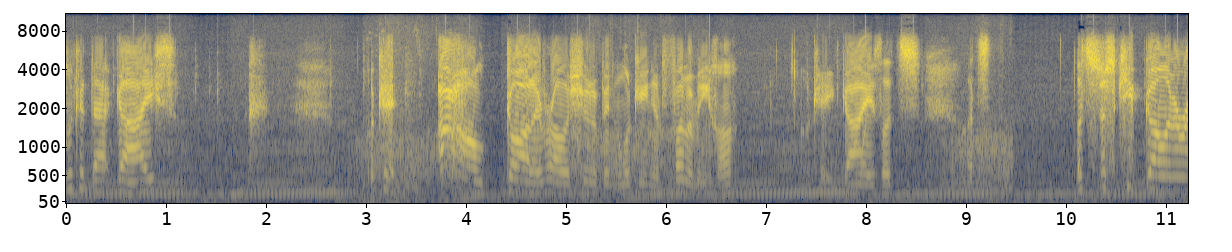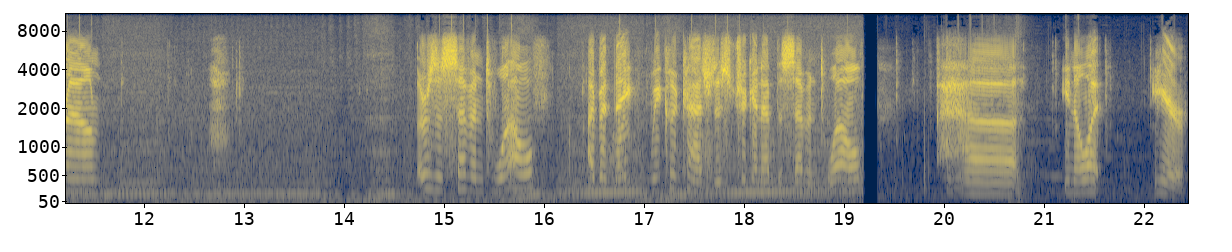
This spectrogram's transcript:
Look at that, guys. Okay. Oh, God, I probably should have been looking in front of me, huh? Okay, guys, let's... Let's... Let's just keep going around. There's a 712. I bet they we could catch this chicken at the 712. Uh, you know what? Here.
